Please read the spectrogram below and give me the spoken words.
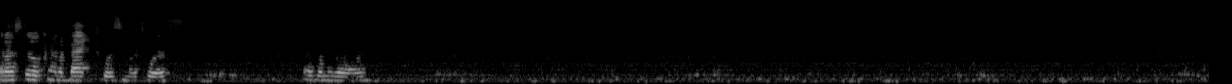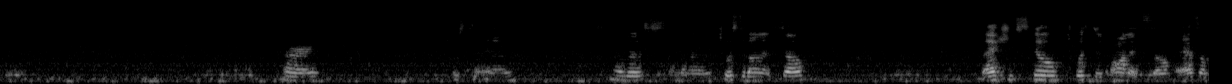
and I still kind of back twist my twist as I'm going. Alright. In. Now this, I'm going to twist it on itself. Actually still twist it on itself as I'm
